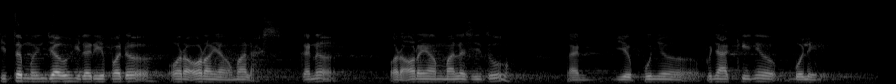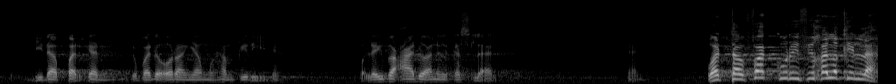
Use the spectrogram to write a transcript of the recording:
kita menjauhi daripada orang-orang yang malas. Kerana orang-orang yang malas itu kan dia punya penyakitnya boleh didapatkan kepada orang yang menghampirinya. Wala ibadu anil kaslan. Kan? Wa tafakkuri fi khalqillah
